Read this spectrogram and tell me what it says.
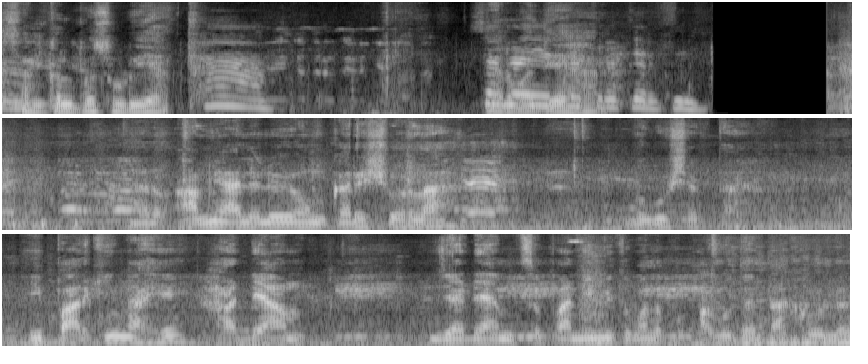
संकल्प सोडूयात. हा. सगळे एकत्र करतील. तर आम्ही आलेलो आहे ओंकारेश्वरला. बघू शकता. ही पार्किंग आहे. हा डॅम. ज्या डॅमचं पाणी मी तुम्हाला अगोदर दाखवलं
